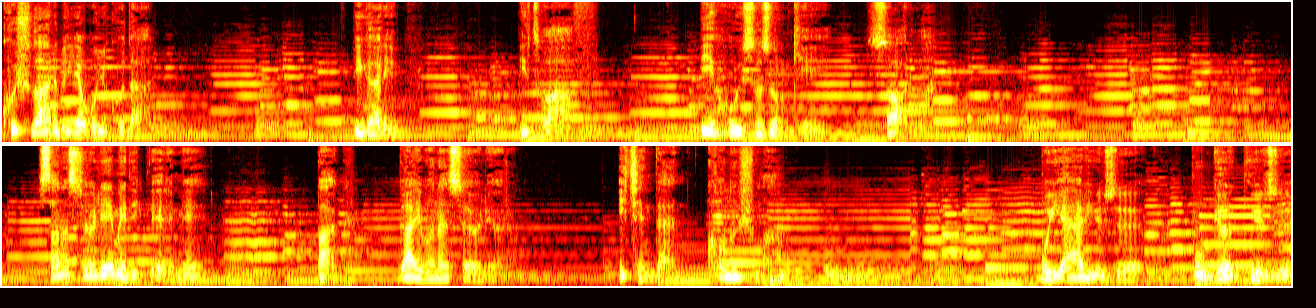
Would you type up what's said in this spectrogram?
kuşlar bile uykuda. Bir garip, bir tuhaf, bir huysuzum ki sorma. Sana söyleyemediklerimi bak gaybına söylüyorum. İçinden konuşma. Bu yeryüzü, bu gökyüzü,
